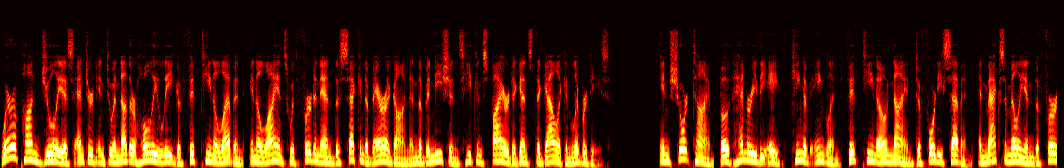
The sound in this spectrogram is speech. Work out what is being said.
Whereupon Julius entered into another Holy League of 1511, in alliance with Ferdinand II of Aragon and the Venetians he conspired against the Gallican liberties. In short time, both Henry VIII, King of England 1509 and Maximilian I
